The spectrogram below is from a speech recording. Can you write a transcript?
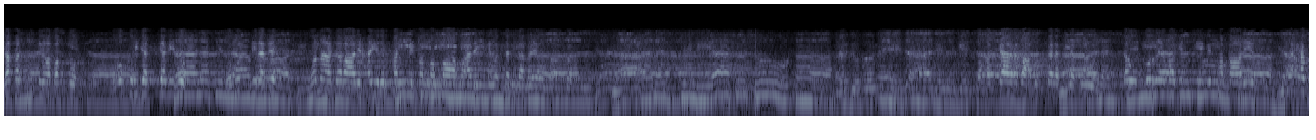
لقد فطر بطنه وأخرجت كبده ومثل به وما جرى لخير الخلق صلى الله عليه وسلم يوم أسود ما على الدنيا حسوفا عقب ميدان القتال وقد كان بعض السلف يقول لو قرب جسمي بالمقاريض أحب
